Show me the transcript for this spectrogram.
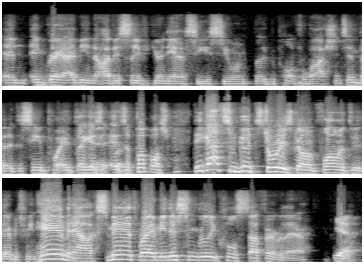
and and great. I mean, obviously, if you're in the NFC, so you won't really be pulling for Washington. But at the same point, it's like as, as a football, they got some good stories going flowing through there between him and Alex Smith, right? I mean, there's some really cool stuff over there. Yeah,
